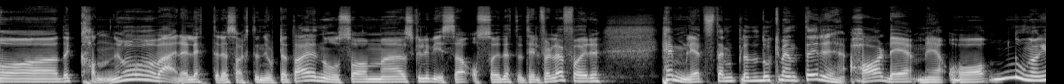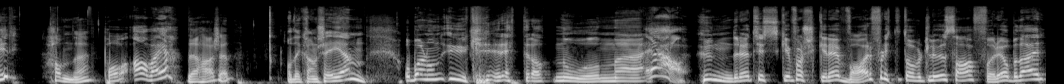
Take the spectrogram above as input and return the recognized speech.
og det kan jo være lettere sagt enn gjort dette her, noe som skulle vise seg også i dette tilfellet, for hemmelighetstemplede dokumenter har det med å noen ganger havne på avveie. Det har skjedd. Og det kan skje igjen. Og bare noen uker etter at noen eh, ja, 100 tyske forskere var flyttet over til USA for å jobbe der,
